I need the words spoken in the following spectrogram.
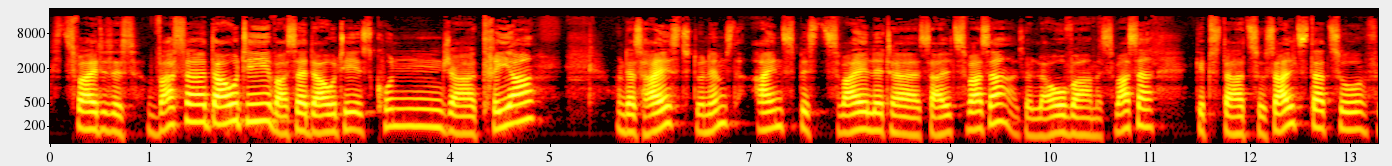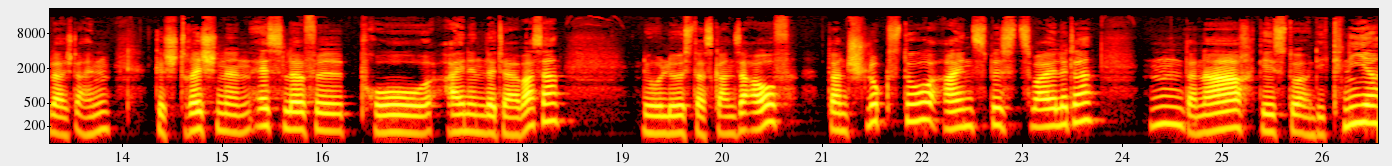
Das zweite ist Wasserdauti. Wasserdauti ist Kunja Kriya. Und das heißt, du nimmst eins bis zwei Liter Salzwasser, also lauwarmes Wasser, gibst dazu Salz dazu, vielleicht einen gestrichenen Esslöffel pro einen Liter Wasser. Du löst das Ganze auf, dann schluckst du eins bis zwei Liter. Hm, danach gehst du in die Knie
